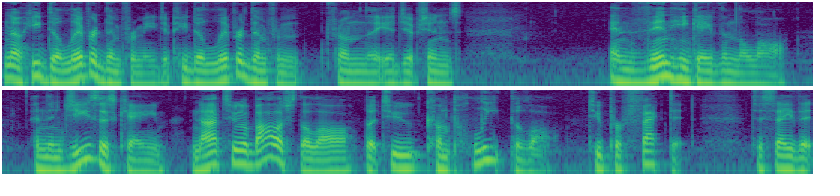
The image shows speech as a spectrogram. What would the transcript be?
No, he delivered them from Egypt. He delivered them from, from the Egyptians, and then he gave them the law. And then Jesus came not to abolish the law, but to complete the law, to perfect it to say that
